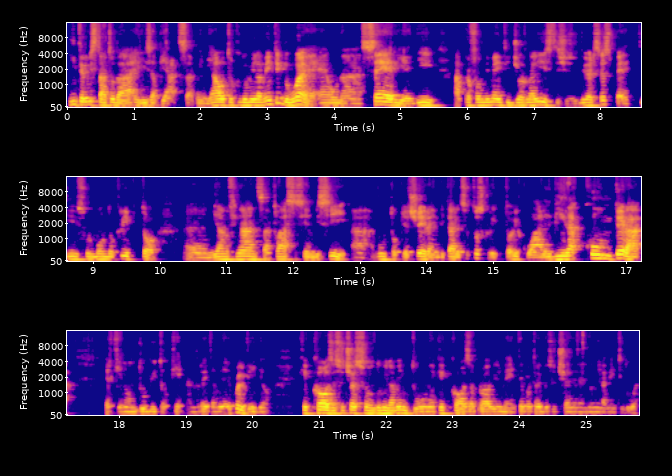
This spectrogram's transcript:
intervistato da Elisa Piazza. Quindi Outlook 2022 è una serie di approfondimenti giornalistici su diversi aspetti sul mondo cripto. Eh, Milano Finanza, classe CNBC, ha avuto piacere a invitare il sottoscritto, il quale vi racconterà, perché non dubito che andrete a vedere quel video, che cosa è successo nel 2021 e che cosa probabilmente potrebbe succedere nel 2022.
